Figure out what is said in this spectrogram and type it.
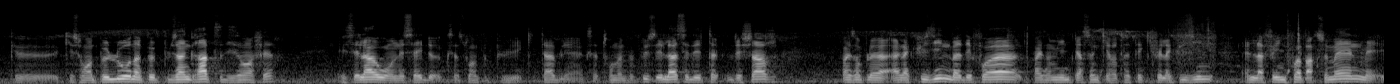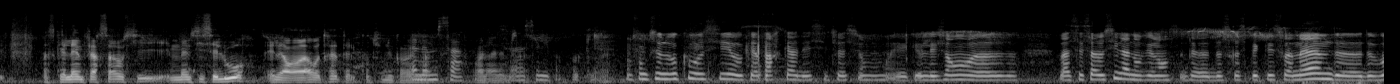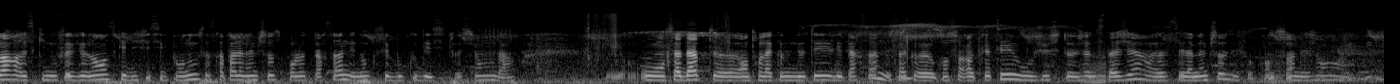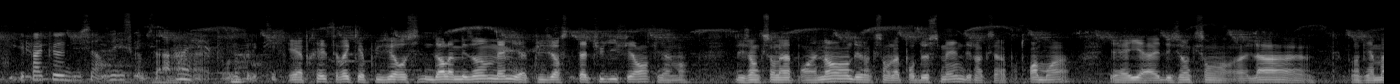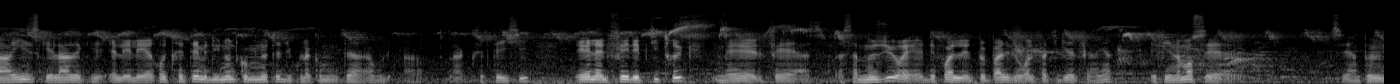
que- qui sont un peu lourdes, un peu plus ingrates, disons, à faire. Et c'est là où on essaye de, que ça soit un peu plus équitable et que ça tourne un peu plus. Et là, c'est des, charges, par exemple, à la cuisine, bah, des fois, par exemple, il y a une personne qui est retraitée qui fait la cuisine, elle l'a fait une fois par semaine, mais parce qu'elle aime faire ça aussi, et même si c'est lourd, elle est à la retraite, elle continue quand même. Elle aime ça. Voilà, elle aime C'est ça. assez libre. Ok. On fonctionne beaucoup aussi au cas par cas des situations et que les gens, euh, bah, c'est ça aussi la non-violence, de, de se respecter soi-même, de, de voir euh, ce qui nous fait violence, ce qui est difficile pour nous, ça ne sera pas la même chose pour l'autre personne et donc c'est beaucoup des situations bah, où on s'adapte euh, entre la communauté et les personnes. Et ça, qu'on soit retraité ou juste jeune stagiaire, euh, c'est la même chose, il faut prendre soin des gens euh, et pas que du service comme ça Ouais. pour le collectif. Et après, c'est vrai qu'il y a plusieurs aussi, dans la maison même, il y a plusieurs statuts différents finalement. Des gens qui sont là pour un an, des gens qui sont là pour deux semaines, des gens qui sont là pour trois mois. Il y a, il y a des gens qui sont là, par exemple, il y a Maryse qui est là, elle, elle est retraitée mais d'une autre communauté, du coup la communauté a, voulu- a- a accepté ici. Et elle, elle fait des petits trucs, mais elle fait à, sa mesure et des fois elle ne peut pas, les jours elle est fatiguée, elle fait rien. Et finalement, c'est un peu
